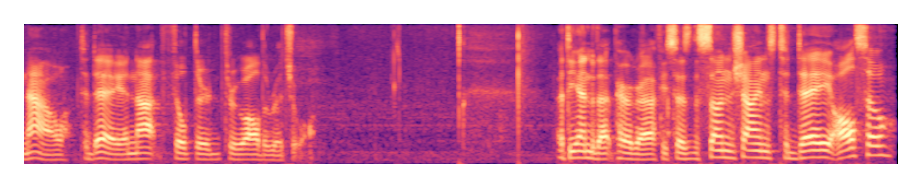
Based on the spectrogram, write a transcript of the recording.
now, today, and not filtered through all the ritual. At the end of that paragraph, he says, The sun shines today also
